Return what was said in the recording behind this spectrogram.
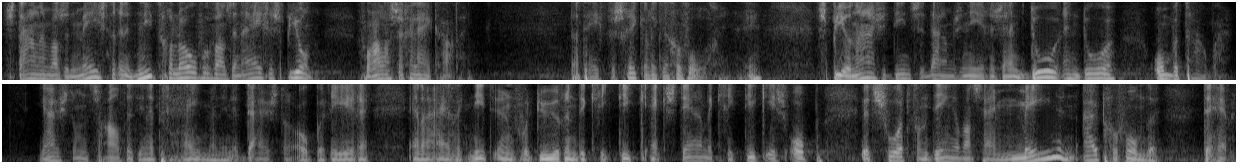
Stalin was een meester in het niet geloven van zijn eigen spion. Vooral als ze gelijk hadden. Dat heeft verschrikkelijke gevolgen. Spionagediensten, dames en heren, zijn door en door onbetrouwbaar. Juist omdat ze altijd in het geheim en in het duister opereren en er eigenlijk niet een voortdurende kritiek, externe kritiek is op het soort van dingen wat zij menen uitgevonden te hebben.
